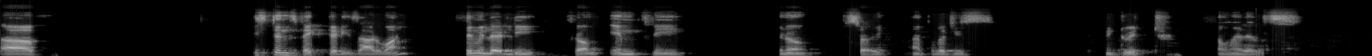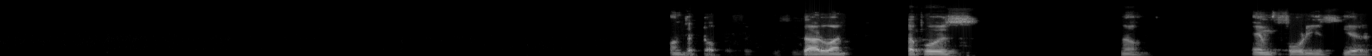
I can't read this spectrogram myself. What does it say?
uh, distance vector is R1. Similarly, from M3, you know, sorry, my apologies. Let me do it somewhere else. On the top of it. This is R1. Suppose no M4 is here.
